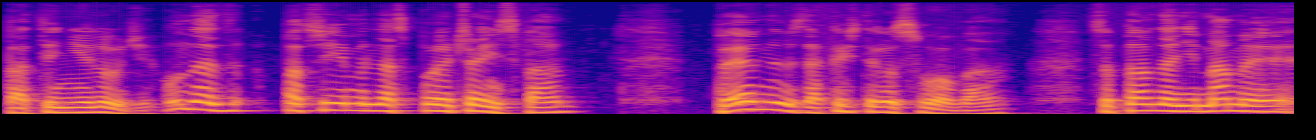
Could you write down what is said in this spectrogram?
partyjni ludzie. U nas pracujemy dla społeczeństwa w pewnym zakresie tego słowa. Co prawda nie mamy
